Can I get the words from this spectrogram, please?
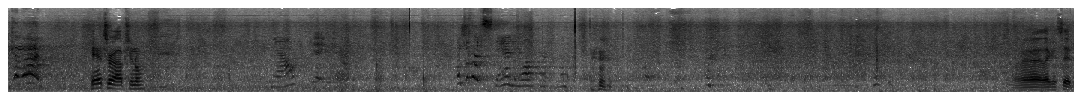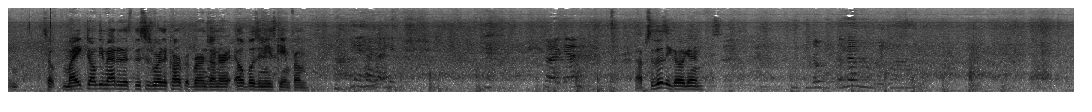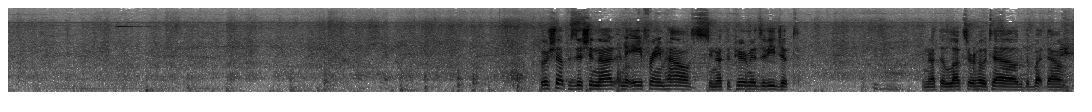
Hey, come on. Pants are optional. Now? Yeah, you can. I can like stand and walk around. Uh, like I said, so Mike, don't be mad at us. This is where the carpet burns on our elbows and knees came from. Yeah, right. Try again. Absolutely, go again. Nope. Nope. Push-up position, not an A-frame house. You're not the pyramids of Egypt. You're not the Luxor Hotel. Get the butt down.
